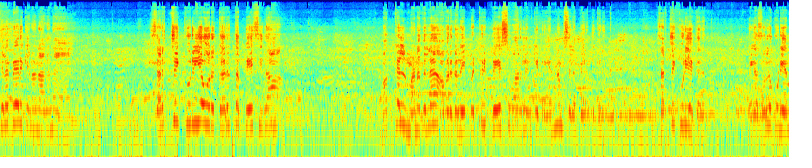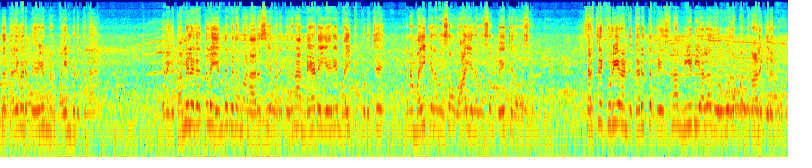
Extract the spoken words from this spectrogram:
சில பேருக்கு என்னன்னாங்கன்னு சர்ச்சைக்குரிய ஒரு கருத்தை பேசி தான் மக்கள் மனதில் அவர்களை பற்றி பேசுவார்கள் என்கின்ற எண்ணம் சில பேர்த்துக்கு இருக்கு. சர்ச்சைக்குரிய கருத்து. நீங்கள் சொல்லக்கூடிய எந்த தலைவர் பேரையும் நான் பயன்படுத்தலை. எனக்கு தமிழகத்தில் எந்த விதமான அரசியல் நடக்குதுன்னா மேடை ஏறி மைக்கு பிடிச்சி ஏன்னா மைக் இலவசம் வாய் இலவசம் பேச்சு இலவசம். சர்ச்சைக்குரிய ரெண்டு கருத்தை பேசுனா மீடியாவில் அது ஒரு ஊரம் பத்து நாளைக்கு இருக்கும்.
